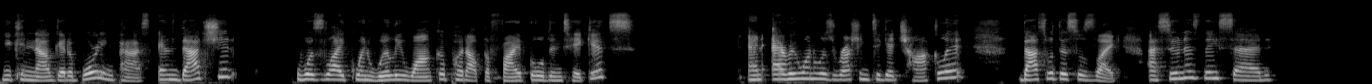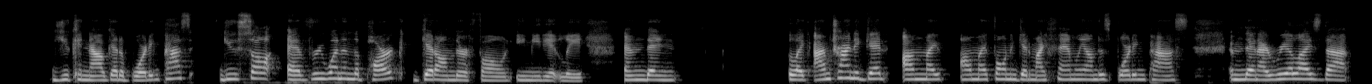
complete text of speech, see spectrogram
you can now get a boarding pass. And that shit was like when Willy Wonka put out the five golden tickets and everyone was rushing to get chocolate. That's what this was like. As soon as they said you can now get a boarding pass, you saw everyone in the park get on their phone immediately. And then like I'm trying to get on my on my phone and get my family on this boarding pass and then I realized that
